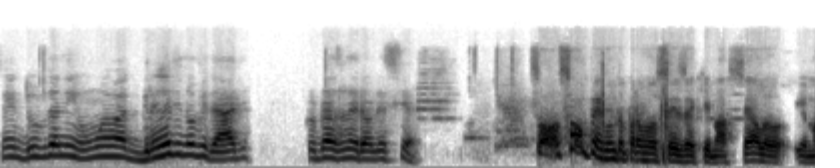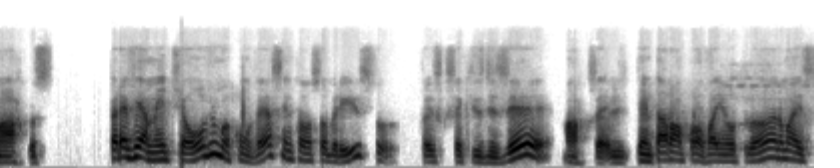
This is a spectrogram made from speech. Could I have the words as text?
Sem dúvida nenhuma, é uma grande novidade para o Brasileirão desse ano. Só, só uma pergunta para vocês aqui, Marcelo e Marcos. Previamente já houve uma conversa, então, sobre isso? Foi isso que você quis dizer, Marcos? Eles tentaram aprovar em outro ano, mas.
